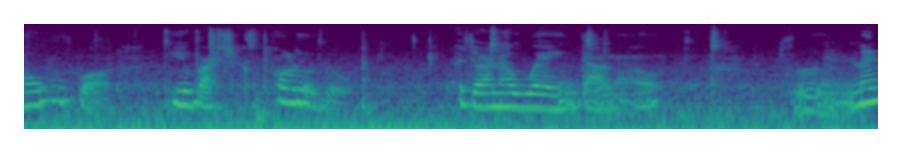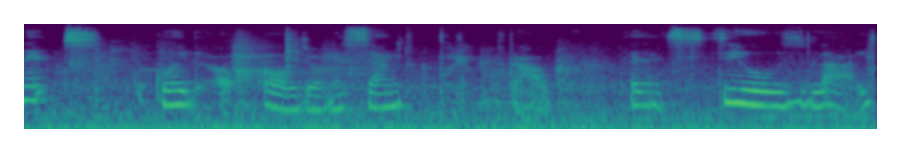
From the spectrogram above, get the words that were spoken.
overboard. The U-boat exploded. Arizona weighing down on for minutes. The great Arizona sank to the bottom of the harbor, and it still lies.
